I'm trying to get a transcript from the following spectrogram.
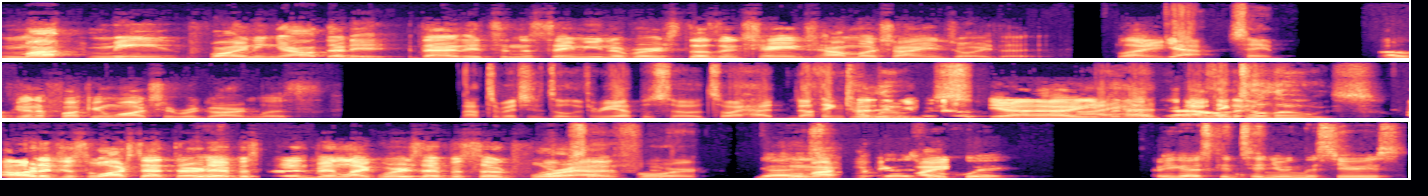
my me finding out that it that it's in the same universe doesn't change how much I enjoyed it. Like, Yeah, same. I was gonna fucking watch it regardless. Not to mention it's only three episodes, so I had nothing to I lose. even yeah, I didn't I even know had that. I nothing would've- to lose. I would have just watched that third Wait. episode and been like, "Where's episode four Episode at?" four. Guys, am I guys, fucking real quick. Are you guys continuing the series?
